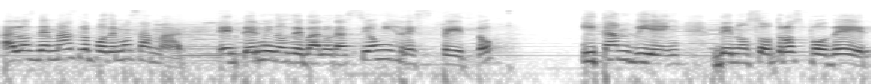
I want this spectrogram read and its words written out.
A los demás lo podemos amar en términos de valoración y respeto. Y también de nosotros poder,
